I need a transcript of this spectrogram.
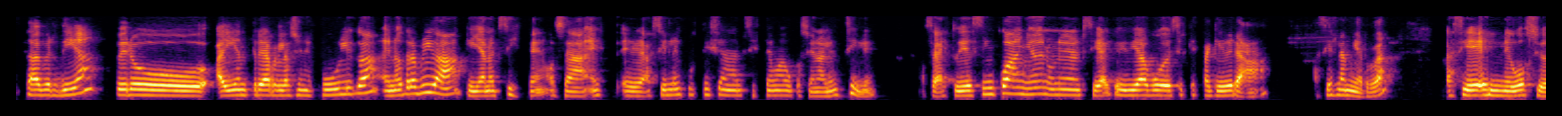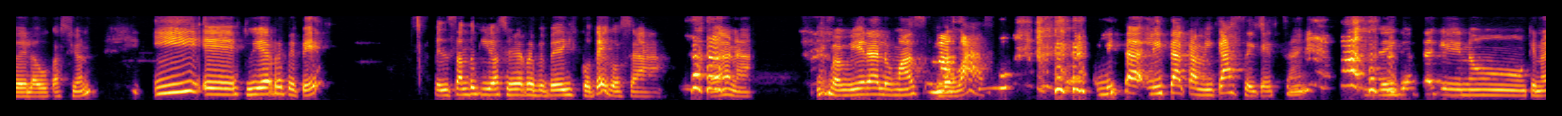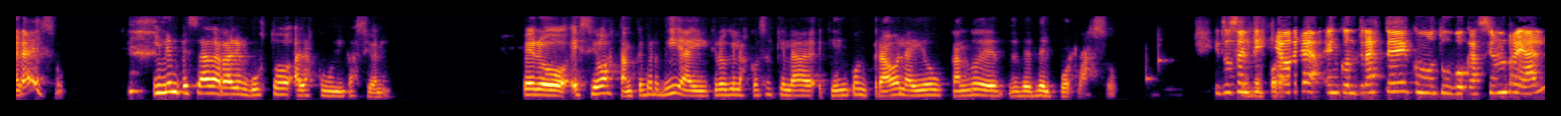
Estaba perdida, pero ahí entré a relaciones públicas en otra privada que ya no existe. O sea, es, eh, así es la injusticia en el sistema educacional en Chile. O sea, estudié cinco años en una universidad que hoy día puedo decir que está quebrada. Así es la mierda. Así es el negocio de la educación. Y eh, estudié RPP, pensando que iba a ser RPP de discoteca, o sea, para mí era lo más, lo más. Lista, lista kamikaze, ¿cachai? Me di cuenta que no, que no era eso. Y le empecé a agarrar el gusto a las comunicaciones. Pero he sido bastante perdida y creo que las cosas que, la, que he encontrado las he ido buscando de- de- desde el porrazo. ¿Y tú sentís que ahora encontraste como tu vocación real?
